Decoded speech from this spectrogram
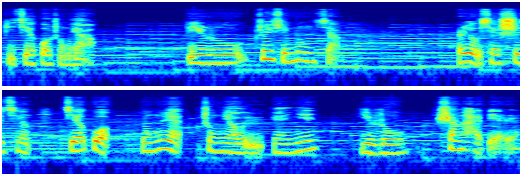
比结果重要，比如追寻梦想；而有些事情，结果永远重要于原因，比如伤害别人。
